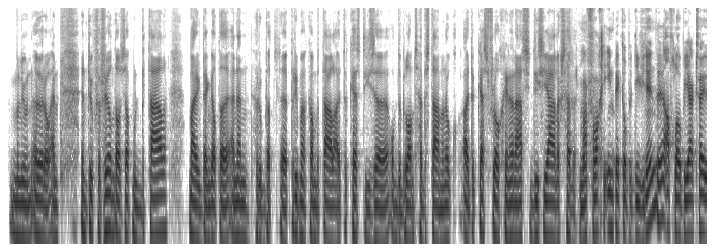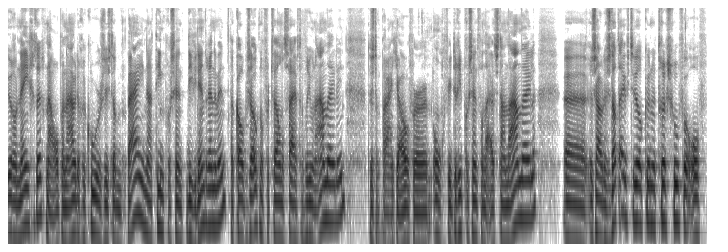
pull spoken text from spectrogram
miljoen euro. En, natuurlijk vervelend als je dat moet betalen. Maar ik denk dat de NN Groep dat uh, prima kan betalen uit de cash die ze op de balans hebben staan. En ook uit de cashflow generatie die ze jaarlijks hebben. Maar verwacht je impact op het dividend? Hè? Afgelopen jaar 2,90 euro. Nou, op een huidige koers is dat bijna 10% dividendrendement. Dan kopen ze ook nog voor 250 miljoen aandelen in. Dus dan praat je over ongeveer 3% van de uitstaande aandelen. Uh, zouden ze dat eventueel kunnen terugschroeven of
